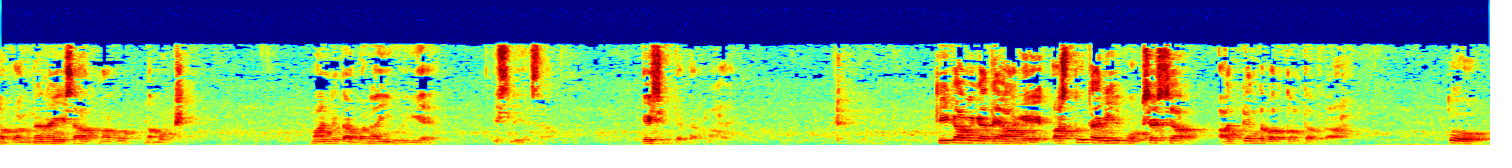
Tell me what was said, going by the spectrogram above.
न बंधन है इस आत्मा को, न मोक्ष मान्यता बनाई हुई है। इसलिए ऐसा। ये सिद्ध करना है। ठीक है हमें कहते हैं आगे। अस्तु तरी मोक्ष आद्यंत वत्तम तथा तो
